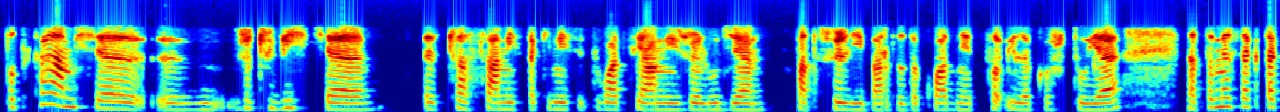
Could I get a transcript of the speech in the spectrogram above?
spotkałam się e, rzeczywiście czasami z takimi sytuacjami, że ludzie patrzyli bardzo dokładnie, co ile kosztuje. Natomiast jak tak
